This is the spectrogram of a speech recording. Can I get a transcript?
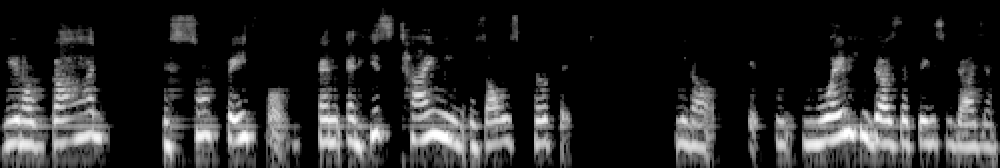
you know, God is so faithful and and his timing is always perfect. You know, it, when he does the things he does and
